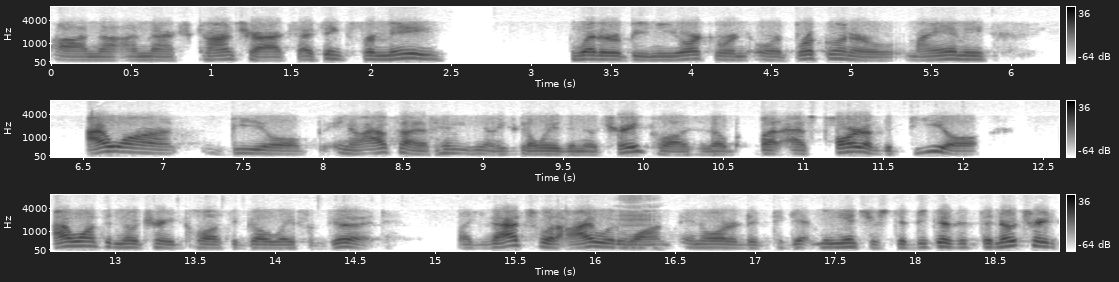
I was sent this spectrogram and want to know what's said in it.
on uh, on max contracts. I think for me, whether it be New York or or Brooklyn or Miami, I want Beal, you know, outside of him, you know, he's going to waive the no trade clause, though, but as part of the deal, I want the no trade clause to go away for good. Like that's what I would mm. want in order to, to get me interested because the no trade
